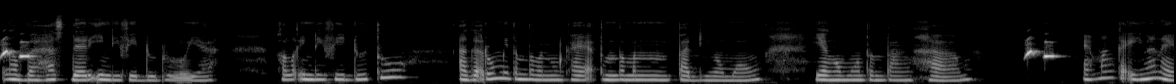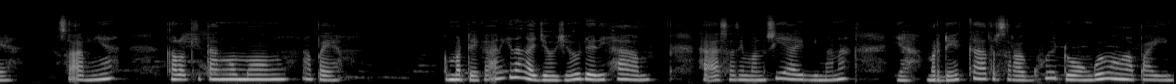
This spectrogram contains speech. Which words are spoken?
ngebahas dari individu dulu ya. Kalau individu tuh agak rumit teman-teman kayak teman-teman tadi ngomong yang ngomong tentang ham emang kayak gimana ya? Soalnya kalau kita ngomong apa ya kemerdekaan kita nggak jauh-jauh dari HAM hak asasi manusia di mana ya merdeka terserah gue dong gue mau ngapain.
